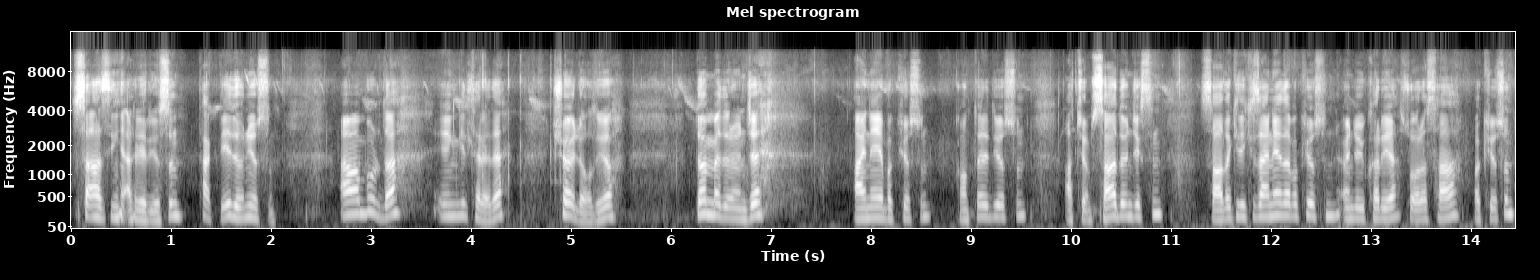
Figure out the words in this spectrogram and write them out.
Sağ sinyal veriyorsun, tak diye dönüyorsun. Ama burada İngiltere'de şöyle oluyor. Dönmeden önce aynaya bakıyorsun, kontrol ediyorsun. Atıyorum sağa döneceksin. Sağdaki dikiz aynaya da bakıyorsun. Önce yukarıya, sonra sağa bakıyorsun.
